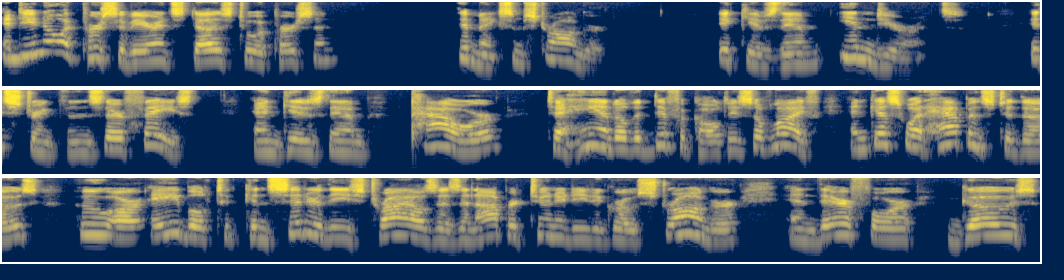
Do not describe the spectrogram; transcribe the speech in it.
And do you know what perseverance does to a person? It makes them stronger. It gives them endurance. It strengthens their faith and gives them power to handle the difficulties of life. And guess what happens to those who are able to consider these trials as an opportunity to grow stronger and therefore goes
